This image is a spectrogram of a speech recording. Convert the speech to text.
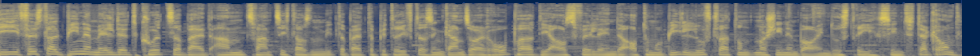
Die Föstalpine meldet Kurzarbeit an. 20.000 Mitarbeiter betrifft das in ganz Europa. Die Ausfälle in der Automobil-, Luftfahrt- und Maschinenbauindustrie sind der Grund.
